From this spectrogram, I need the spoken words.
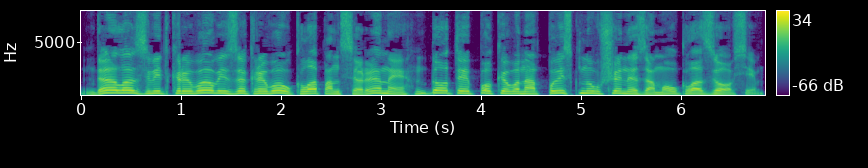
Далас відкривав і закривав клапан сирени доти, поки вона, пискнувши, не замовкла зовсім.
